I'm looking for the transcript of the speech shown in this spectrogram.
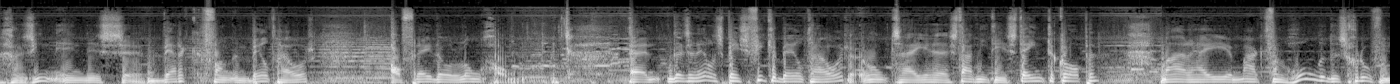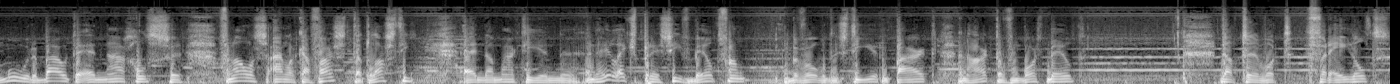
gaan zien is werk van een beeldhouwer, Alfredo Longo. En dat is een hele specifieke beeldhouwer, want hij eh, staat niet in steen te kloppen, maar hij eh, maakt van honderden schroeven, moeren, bouten en nagels eh, van alles aan elkaar vast. Dat last hij. En dan maakt hij een, een heel expressief beeld van. Bijvoorbeeld een stier, een paard, een hart of een borstbeeld. Dat wordt veredeld,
